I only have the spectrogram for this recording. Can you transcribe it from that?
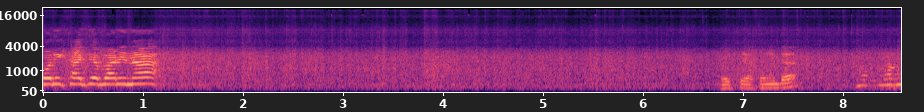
করি খাইতে পারি না। হয়েছে এখন এটা ম- মর্ম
